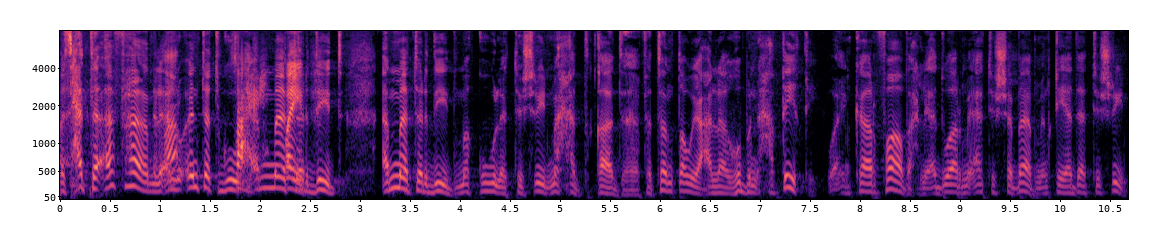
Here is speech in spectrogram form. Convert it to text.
بس حتى أفهم لأنه أنت تقول صحيح. أما طيب. ترديد أما ترديد مقولة تشرين ما حد قادها فتنطوي على غبن حقيقي وإنكار فاضل واضح لأدوار مئات الشباب من قيادات تشرين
